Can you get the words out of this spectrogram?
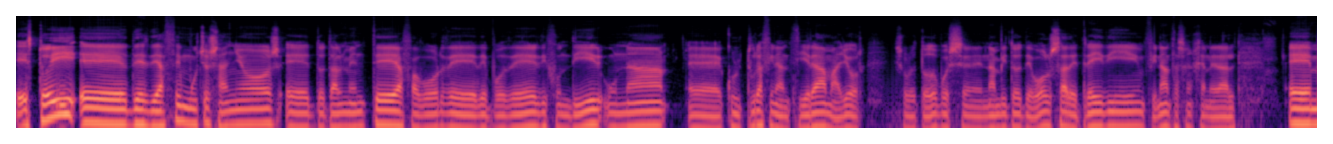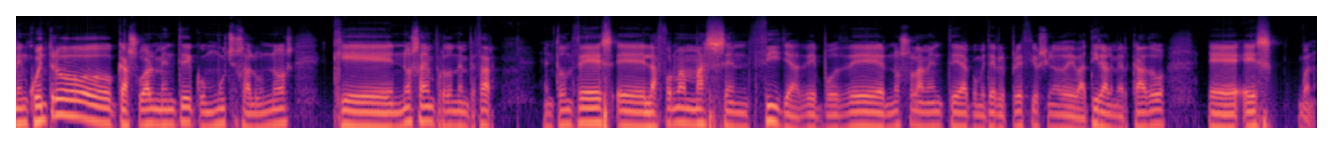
Estoy eh, desde hace muchos años eh, totalmente a favor de, poder difundir una eh, cultura financiera mayor, sobre todo pues en ámbitos de bolsa, de trading, finanzas en general. me encuentro casualmente con muchos alumnos que no saben por dónde empezar. Entonces, la forma más sencilla de poder no solamente acometer el precio, sino de debatir al mercado es bueno,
